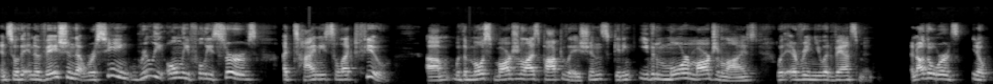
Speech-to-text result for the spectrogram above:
and so the innovation that we're seeing really only fully serves a tiny select few, um, with the most marginalized populations getting even more marginalized with every new advancement. In other words, you know,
